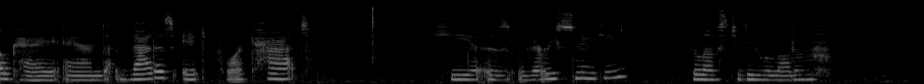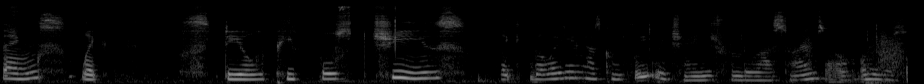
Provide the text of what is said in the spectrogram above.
Okay, and that is it for Cat. He is very sneaky. He loves to do a lot of things, like steal people's cheese. Like, the lighting has completely changed from the last time, so let me just...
